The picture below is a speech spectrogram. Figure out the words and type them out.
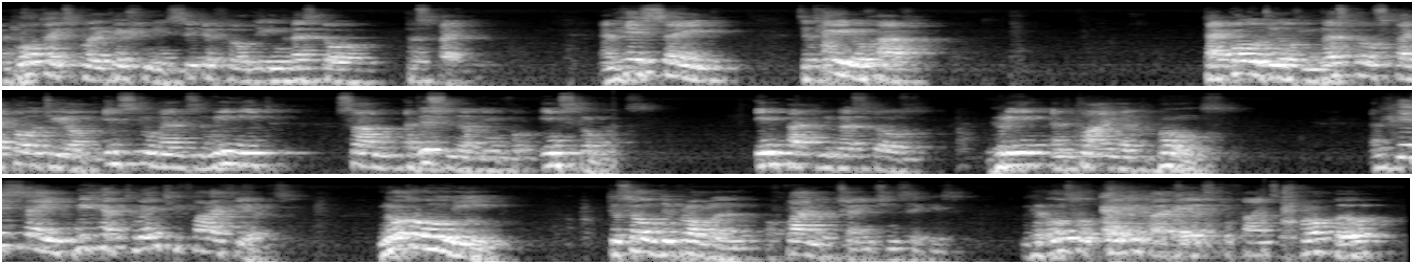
and water exploitation in city from the investor perspective. And he's saying that here you have typology of investors, typology of instruments. We need some additional instruments. Impact investors, green and climate bonds. And he's saying we have 25 years, not only to solve the problem of climate change in cities, we have also 25 years to find the proper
